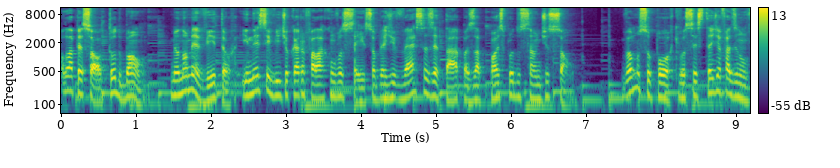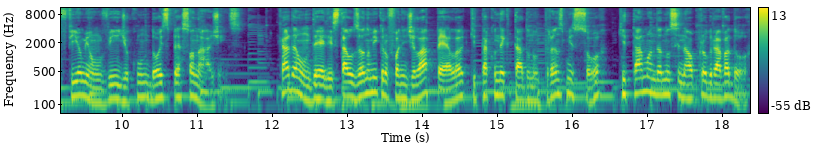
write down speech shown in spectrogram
Olá pessoal, tudo bom? Meu nome é Vitor e nesse vídeo eu quero falar com vocês sobre as diversas etapas da pós-produção de som. Vamos supor que você esteja fazendo um filme ou um vídeo com dois personagens. Cada um deles está usando um microfone de lapela que está conectado no transmissor que está mandando um sinal para o gravador.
